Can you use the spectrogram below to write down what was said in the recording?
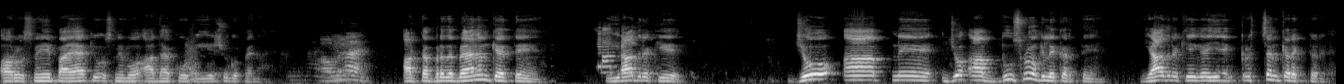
और उसने ये पाया कि उसने वो आधा कोट यीशु को पहनाया. और तब ब्रदर ब्रैनम कहते हैं याद रखिए जो आपने जो आप दूसरों के लिए करते हैं याद रखिएगा ये क्रिश्चियन कैरेक्टर है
